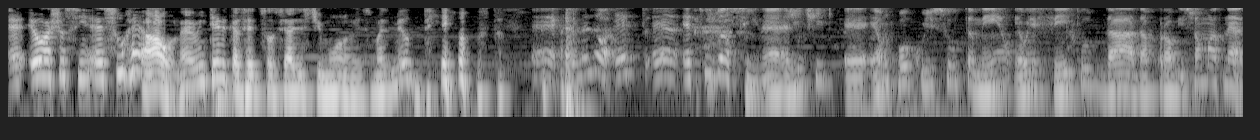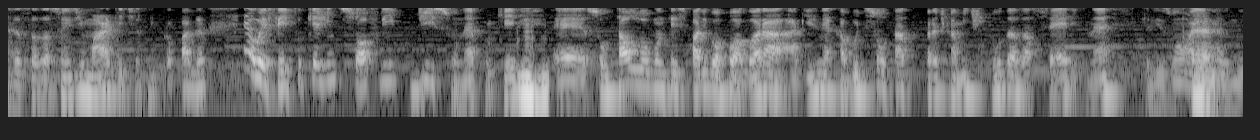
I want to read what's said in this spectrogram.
é, eu acho assim, é surreal, né? Eu entendo que as redes sociais estimulam isso, mas meu Deus do céu. É, cara, mas ó, é, é, é tudo assim, né? A gente. É, é um pouco isso também, é, é o efeito da, da própria. Isso é uma, né, dessas ações de marketing, assim, propaganda. É o efeito que a gente sofre disso, né? Porque uhum. é, soltar o logo antecipado igual, pô, agora a Disney acabou de soltar praticamente todas as séries, né? Que eles vão aí é. no, no,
